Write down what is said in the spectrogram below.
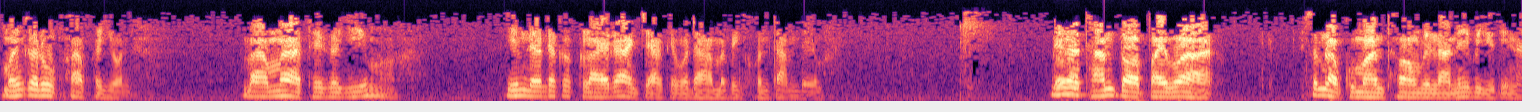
เหมือนกับรูปภาพยนตร์บางมากเธอก็ยิ้ม ยิ้มแล้วแล้วก็กลายร่างจากเทวดามาเป็นคนตามเดิมนี่เราถามต่อไปว่าสำหรับกุมารทองเวลานี้ไปอยู่ที่ไหน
